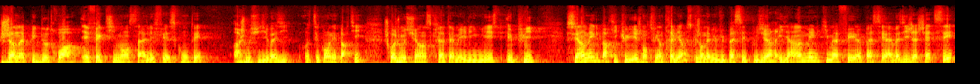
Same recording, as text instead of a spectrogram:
J'en applique deux, trois, effectivement, ça a l'effet escompté. Ah, je me suis dit, vas-y, c'est quoi, on est parti? Je crois que je me suis inscrit à ta mailing list. Et puis, c'est un mail particulier, je m'en souviens très bien parce que j'en avais vu passer plusieurs. Et il y a un mail qui m'a fait passer à vas-y, j'achète, c'est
